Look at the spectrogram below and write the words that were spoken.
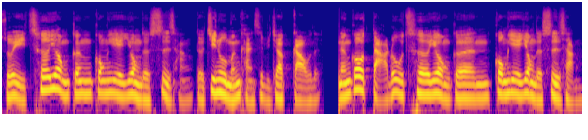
所以车用跟工业用的市场的进入门槛是比较高的。能够打入车用跟工业用的市场，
